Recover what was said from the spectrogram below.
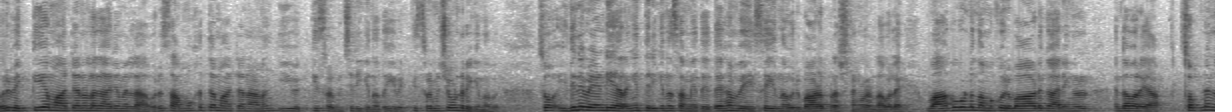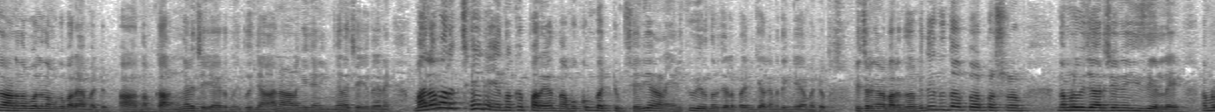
ഒരു വ്യക്തിയെ മാറ്റാനുള്ള കാര്യമല്ല ഒരു സമൂഹത്തെ മാറ്റാനാണ് ഈ വ്യക്തി ശ്രമിച്ചിരിക്കുന്നത് ഈ വ്യക്തി ശ്രമിച്ചുകൊണ്ടിരിക്കുന്നത്. സോ ഇതിനു വേണ്ടി ഇറങ്ങിത്തിരിക്കുന്ന സമയത്ത് ഇദ്ദേഹം ഫേസ് ചെയ്യുന്ന ഒരുപാട് പ്രശ്നങ്ങൾ ഉണ്ടാവും അല്ലെ? വാക്കുകൊണ്ട് നമുക്ക് ഒരുപാട് കാര്യങ്ങൾ എന്താ പറയാ സ്വപ്നം കാണുന്ന പോലെ നമുക്ക് പറയാൻ പറ്റും. ആ നമുക്ക് അങ്ങനെ ചെയ്യായിരുന്നു ഇത് ഞാനാണെങ്കിൽ ഞാൻ ഇങ്ങനെ ചെയ്തേനെ മലമറിച്ചേനെ എന്നൊക്കെ പറയാൻ നമുക്കും പറ്റും. ശരിയാണ് എനിക്ക് വരുന്നത് ചിലപ്പോൾ എനിക്ക് അങ്ങനെ തിങ്ക് ചെയ്യാൻ പറ്റും. ടീച്ചർ ഇങ്ങനെ പറയുന്ന സമയത്ത് ഇത് എന്താ പ്രശ്നം? നമ്മൾ വിചാരിച്ചു കഴിഞ്ഞാൽ ഈസി അല്ലേ? നമ്മൾ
